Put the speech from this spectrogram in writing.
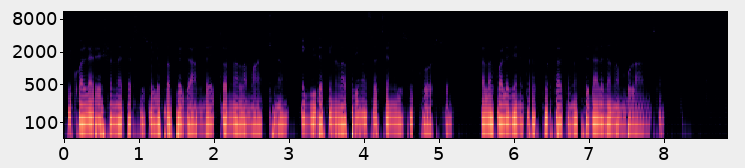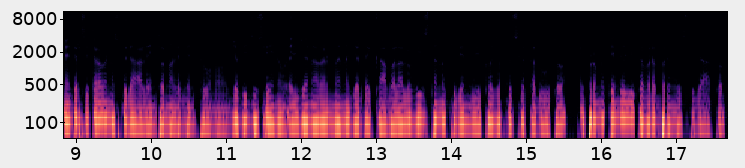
il quale riesce a mettersi sulle proprie gambe, torna alla macchina e guida fino alla prima stazione di soccorso, dalla quale viene trasportato in ospedale da un'ambulanza. Mentre si trova in ospedale intorno alle 21, Javid Huseinov e il general manager del Kabbalah lo visitano chiedendogli cosa fosse accaduto e promettendogli che avrebbero investigato.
